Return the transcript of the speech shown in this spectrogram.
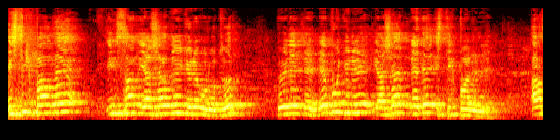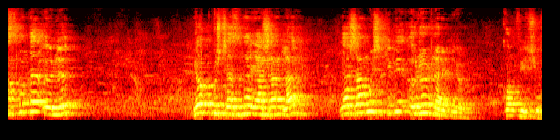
İstikbalde insan yaşadığı günü unutur. Böylece ne bu günü yaşar ne de istikbalini. Aslında ölü yokmuşçasına yaşarlar. Yaşamış gibi ölürler diyor Confucius.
